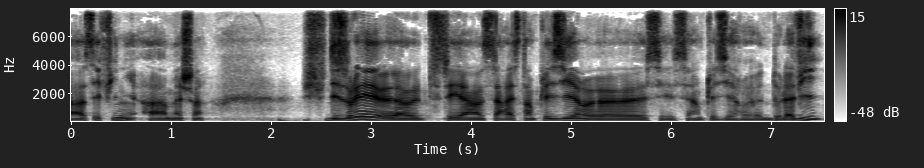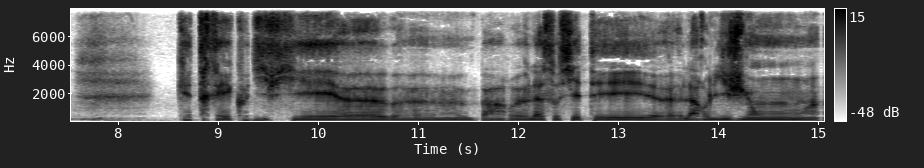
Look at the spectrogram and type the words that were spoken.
ah c'est fini. Ah machin. Je suis désolé, euh, c'est ça reste un plaisir, euh, c'est un plaisir euh, de la vie qui est très codifié euh, par euh, la société, euh, la religion,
